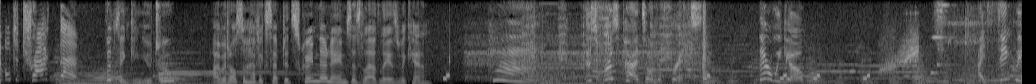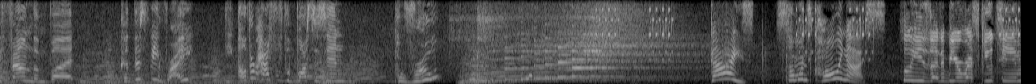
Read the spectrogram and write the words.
able to track them. Good thinking, you two. I would also have accepted scream their names as loudly as we can. Hmm. This frizz pad's on the fritz. There we go. I think we found them, but could this be right? The other half of the bus is in Peru? Guys, someone's calling us. Please let it be a rescue team.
